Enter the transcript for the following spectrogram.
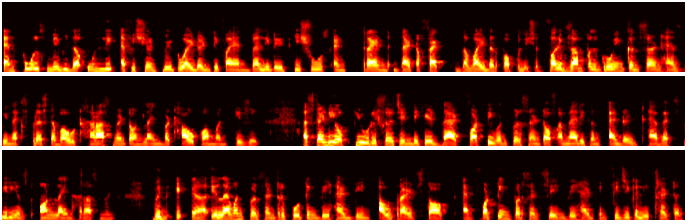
and polls may be the only efficient way to identify and validate issues and trends that affect the wider population. For example, growing concern has been expressed about harassment online, but how common is it? A study of Pew Research indicates that 41% of American adults have experienced online harassment, with 11% uh, reporting they had been outright stalked and 14% saying they had been physically threatened.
